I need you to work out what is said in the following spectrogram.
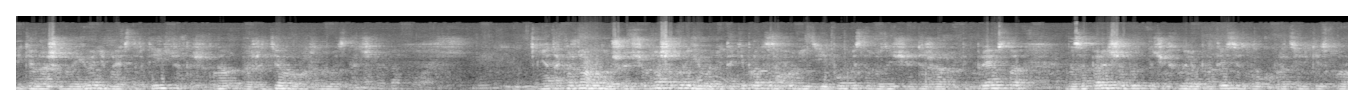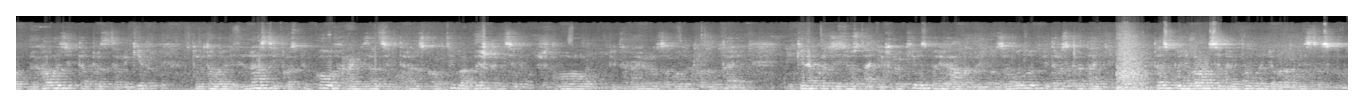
яке в нашому регіоні має стратегічне та життєво важливе значення. Я також наголошую, що в нашому регіоні такі протизаконні дії по умисному знищенню державного підприємства беззаперечно викличуть хвилю протестів з боку працівників скоробної галузі та представників трудових династій, проспілкових організацій ветеранського активу, мешканців житлового мікрорайону заводу Пролетарій, які на протязі останніх років зберігали майно заводу від розкрадання та сподівалися на відновлення виробництва скла.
